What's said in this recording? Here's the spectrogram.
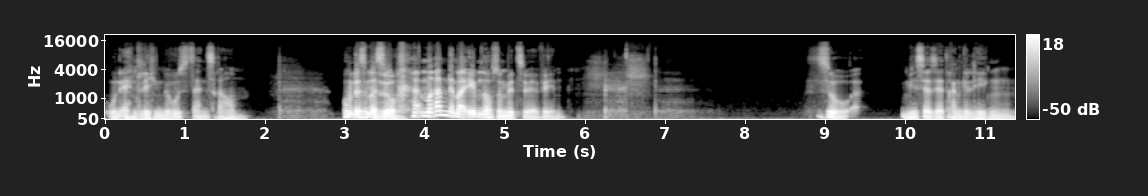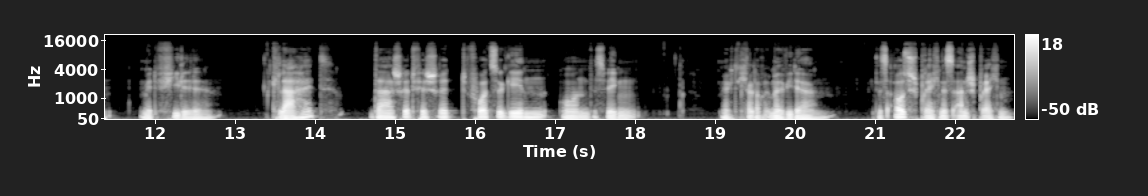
unendlichen Bewusstseinsraum. Um das mal so am Rande mal eben noch so mit zu erwähnen. So, mir ist ja sehr dran gelegen, mit viel Klarheit da Schritt für Schritt vorzugehen und deswegen möchte ich halt auch immer wieder das Aussprechen, das Ansprechen,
